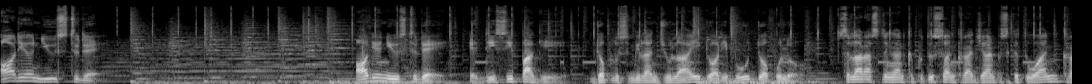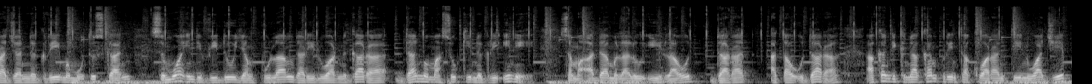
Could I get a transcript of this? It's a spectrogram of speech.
Audio News Today. Audio News Today, edisi pagi, 29 Julai 2020. Selaras dengan keputusan Kerajaan Persekutuan, Kerajaan Negeri memutuskan semua individu yang pulang dari luar negara dan memasuki negeri ini sama ada melalui laut, darat atau udara akan dikenakan perintah kuarantin wajib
